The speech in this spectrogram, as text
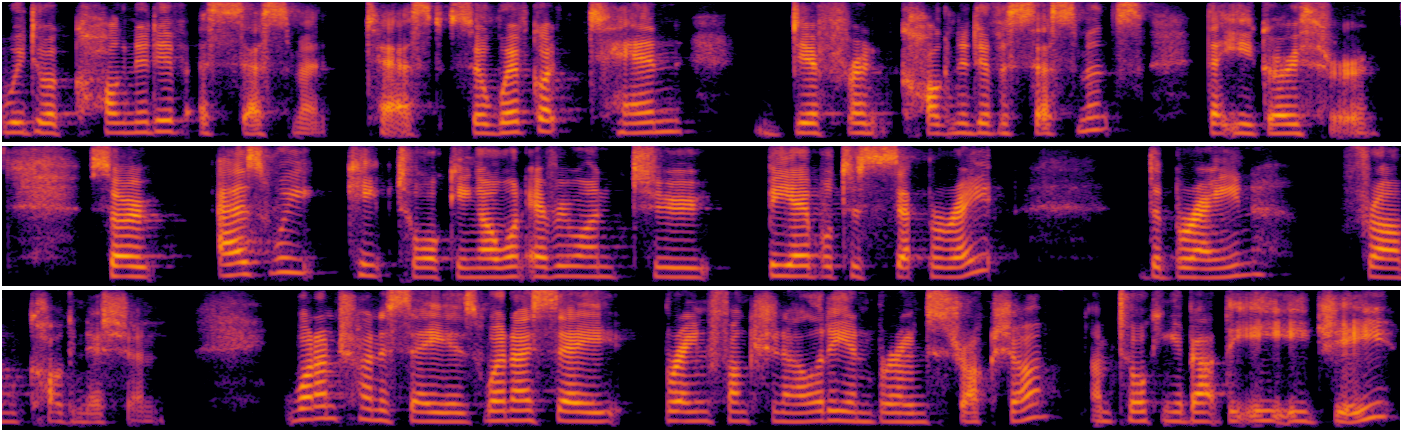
We do a cognitive assessment test. So we've got 10 different cognitive assessments that you go through. So as we keep talking, I want everyone to be able to separate the brain from cognition. What I'm trying to say is when I say brain functionality and brain structure, I'm talking about the EEG.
